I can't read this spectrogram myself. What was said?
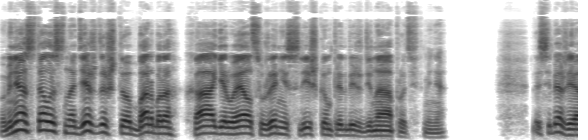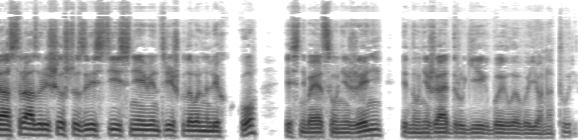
у меня осталась надежда, что Барбара Хагер Уэллс уже не слишком предубеждена против меня. Для себя же я сразу решил, что завести с ней интрижку довольно легко, если не бояться унижений Видно, унижать других было в ее натуре.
